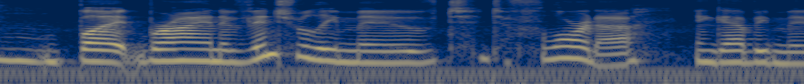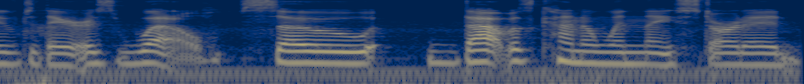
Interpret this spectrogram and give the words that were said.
Mm. But Brian eventually moved to Florida and Gabby moved there as well. So that was kind of when they started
